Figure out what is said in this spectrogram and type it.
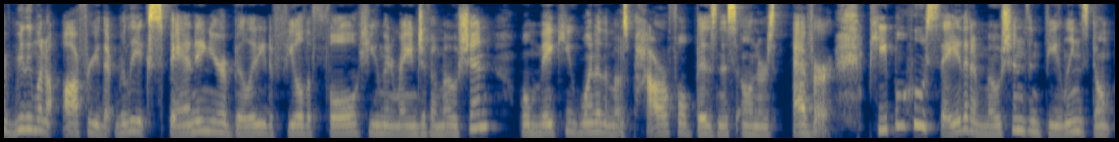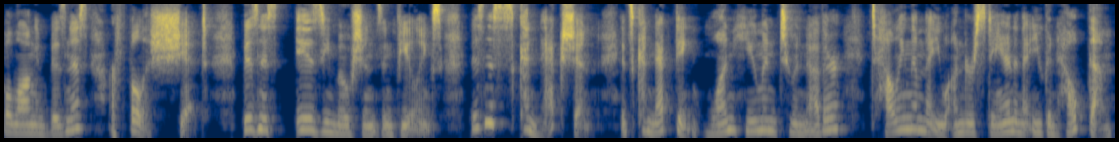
I really want to offer you that really expanding your ability to feel the full human range of emotion will make you one of the most powerful business owners ever. People who say that emotions and feelings don't belong in business are full of shit. Business is emotions and feelings. Business is connection. It's connecting one human to another, telling them that you understand and that you can help them.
